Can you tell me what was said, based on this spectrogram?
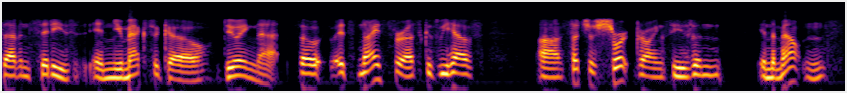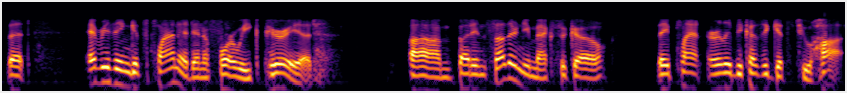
seven cities in New Mexico doing that. So it's nice for us because we have uh, such a short growing season in the mountains that everything gets planted in a four week period. Um, but in southern New Mexico, they plant early because it gets too hot.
